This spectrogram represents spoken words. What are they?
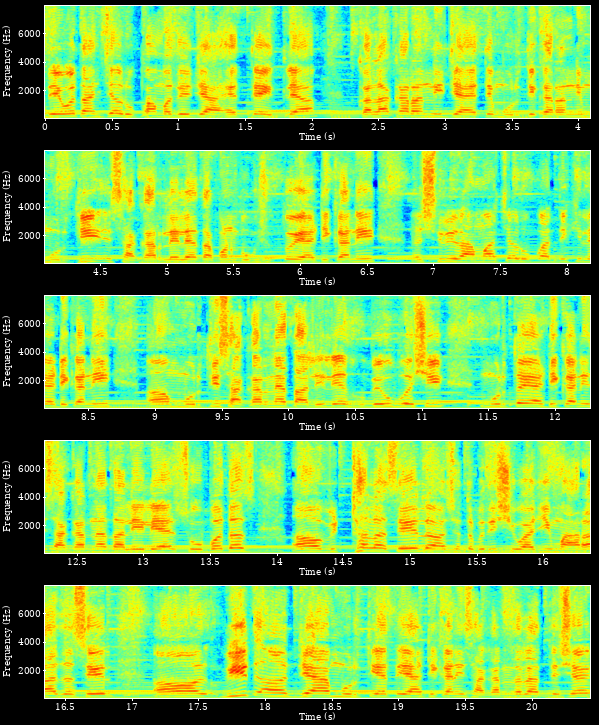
देवतांच्या रूपामध्ये जे आहेत त्या इथल्या कलाकारांनी जे आहे ते मूर्तिकारांनी मूर्ती साकारलेल्या आहेत. आपण बघू शकतो या ठिकाणी श्रीरामाच्या रूपात देखील या ठिकाणी मूर्ती साकारण्यात आलेली आहे. हुबेहूब अशी मूर्त या ठिकाणी साकारण्यात आलेली आहे. सोबतच विठ्ठल असेल छत्रपती शिवाजी महाराज असेल विविध ज्या मूर्ती आहेत या ठिकाणी साकारण्यात आल्या. अतिशय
